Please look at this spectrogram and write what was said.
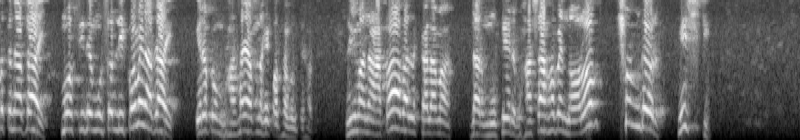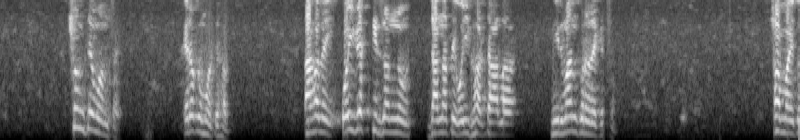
করতে না চায়, মসজিদে মুসল্লি কমে না যায়, এরকম ভাষায় আপনাকে কথা বলতে হবে। লিমানা আকাব আল কালামা, যার মুখের ভাষা হবে নরম, সুন্দর, মিষ্টি। শুনতে মন চায়। এরকম হতে হবে। তাহলে ওই ব্যক্তির জন্য জান্নাতে ওই ঘরটা আল্লাহ নির্মাণ করে রেখেছেন। সম্মানিত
